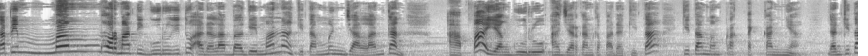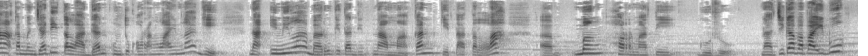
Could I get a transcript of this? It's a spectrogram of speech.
tapi menghormati guru itu adalah bagaimana kita menjalankan apa yang guru ajarkan kepada kita, kita mempraktekkannya dan kita akan menjadi teladan untuk orang lain lagi. Nah, inilah baru kita dinamakan kita telah um, menghormati guru. Nah, jika Bapak Ibu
